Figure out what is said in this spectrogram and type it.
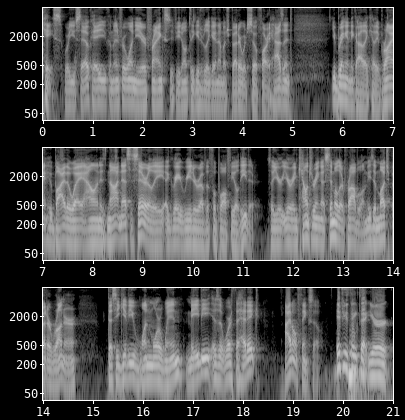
case where you say, okay, you come in for one year, Franks, if you don't think he's really getting that much better, which so far he hasn't, you bring in a guy like Kelly Bryant, who, by the way, Alan is not necessarily a great reader of the football field either. So you're you're encountering a similar problem. He's a much better runner. Does he give you one more win? Maybe. Is it worth the headache? I don't think so. If you think that you're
